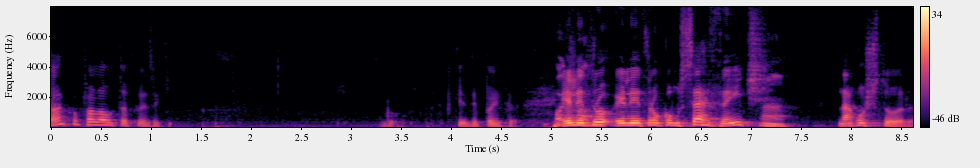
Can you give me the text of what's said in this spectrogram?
Ah, vou falar outra coisa aqui. Porque depois. ele entrou, ele entrou como servente. Ah na construtora.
